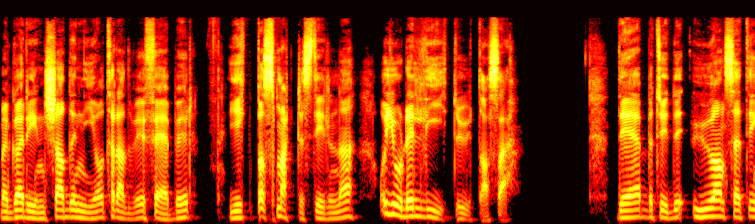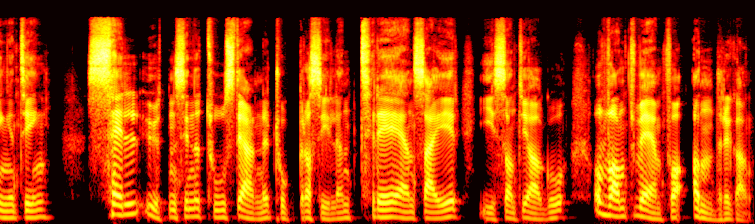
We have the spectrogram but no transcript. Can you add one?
Men Garincha hadde 39 i feber, gikk på smertestillende og gjorde lite ut av seg. Det betydde uansett ingenting. Selv uten sine to stjerner tok Brasil en 3-1-seier i Santiago og vant VM for andre gang.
